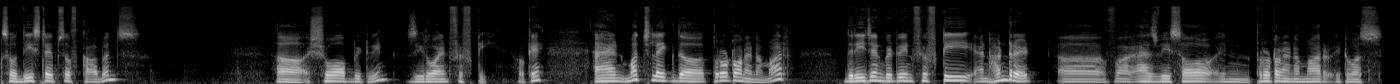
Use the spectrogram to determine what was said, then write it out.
So, these types of carbons uh, show up between 0 and 50. Okay. And much like the proton NMR, the region between 50 and 100 uh, as we saw in proton NMR it was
